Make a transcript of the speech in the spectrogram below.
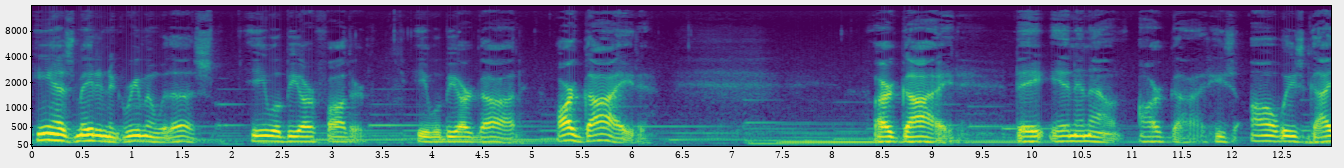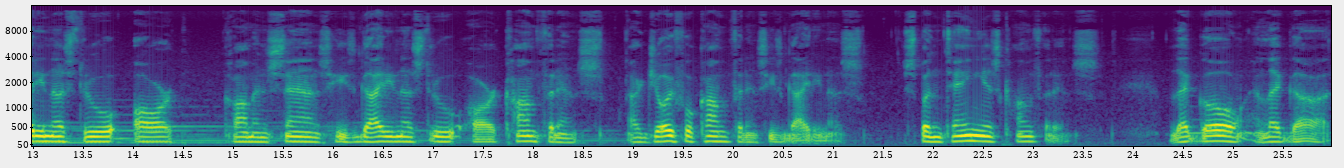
He has made an agreement with us. He will be our Father, He will be our God, our guide. Our guide day in and out, our guide. He's always guiding us through our common sense. He's guiding us through our confidence, our joyful confidence. He's guiding us. Spontaneous confidence. Let go and let God.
